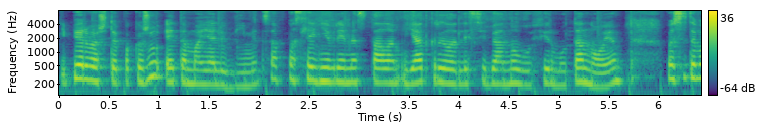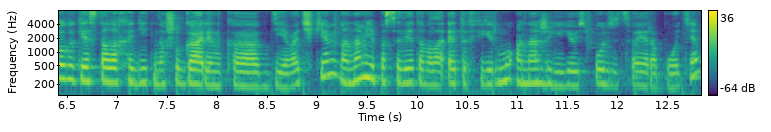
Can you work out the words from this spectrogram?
И первое, что я покажу, это моя любимица в последнее время стала. Я открыла для себя новую фирму Таноя. После того, как я стала ходить на шугаринг э, к девочке, она мне посоветовала эту фирму, она же ее использует в своей работе.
